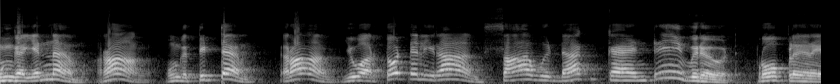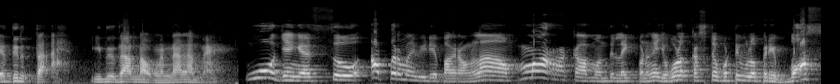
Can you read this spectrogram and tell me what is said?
உங்க எண்ணம் ராங் உங்க திட்டம் wrong you are totally wrong சாவுடா கண்ட்ரி விரோட் ப்ரோ பிளேயரை எதிர்த்தா. இதுதான்டா உங்க நிலைமை. ஓகேங்க ஸோ அப்புறமா வீடியோ பார்க்குறவங்களாம் மறக்காம வந்து லைக் பண்ணுங்கள் எவ்வளோ கஷ்டப்பட்டு இவ்வளோ பெரிய பாஸ்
